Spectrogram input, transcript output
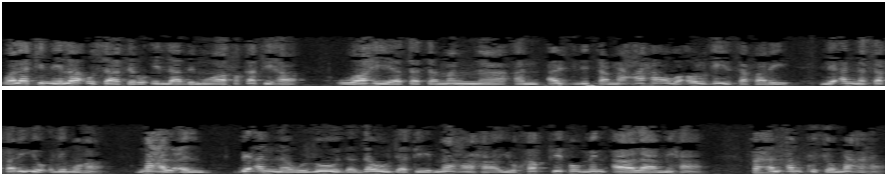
ولكني لا أسافر إلا بموافقتها وهي تتمنى أن أجلس معها وألغي سفري لأن سفري يؤلمها مع العلم بأن وجود زوجتي معها يخفف من آلامها فهل أمكث معها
